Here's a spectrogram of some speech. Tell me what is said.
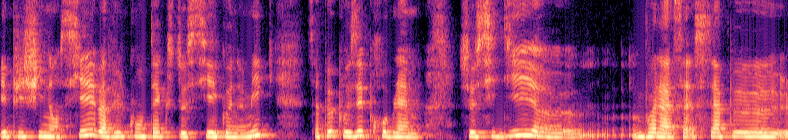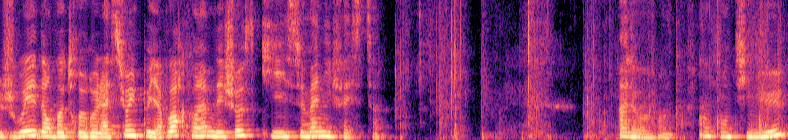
Et puis financier, bah, vu le contexte aussi économique, ça peut poser problème. Ceci dit, euh, voilà, ça, ça, peut jouer dans votre relation. Il peut y avoir quand même des choses qui se manifestent. Alors, on continue.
